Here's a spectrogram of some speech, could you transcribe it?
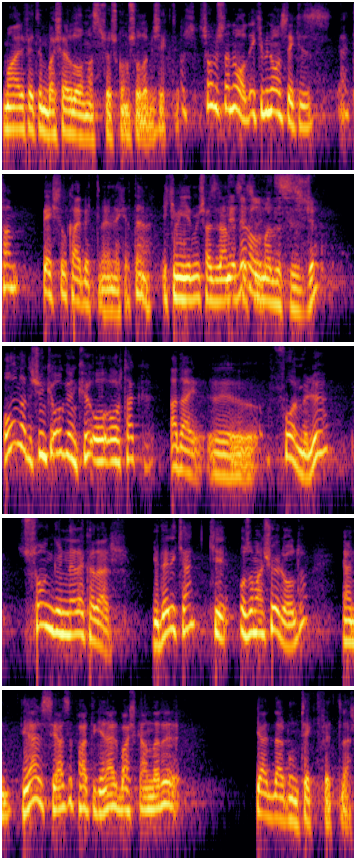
muhalefetin başarılı olması söz konusu olabilecekti. Sonuçta ne oldu? 2018 yani tam 5 yıl kaybetti memleket değil mi? 2023 Haziran'da Neden seçim. olmadı sizce? Olmadı çünkü o günkü o ortak aday e, formülü son günlere kadar giderken ki o zaman şöyle oldu. Yani diğer siyasi parti genel başkanları geldiler bunu teklif ettiler.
